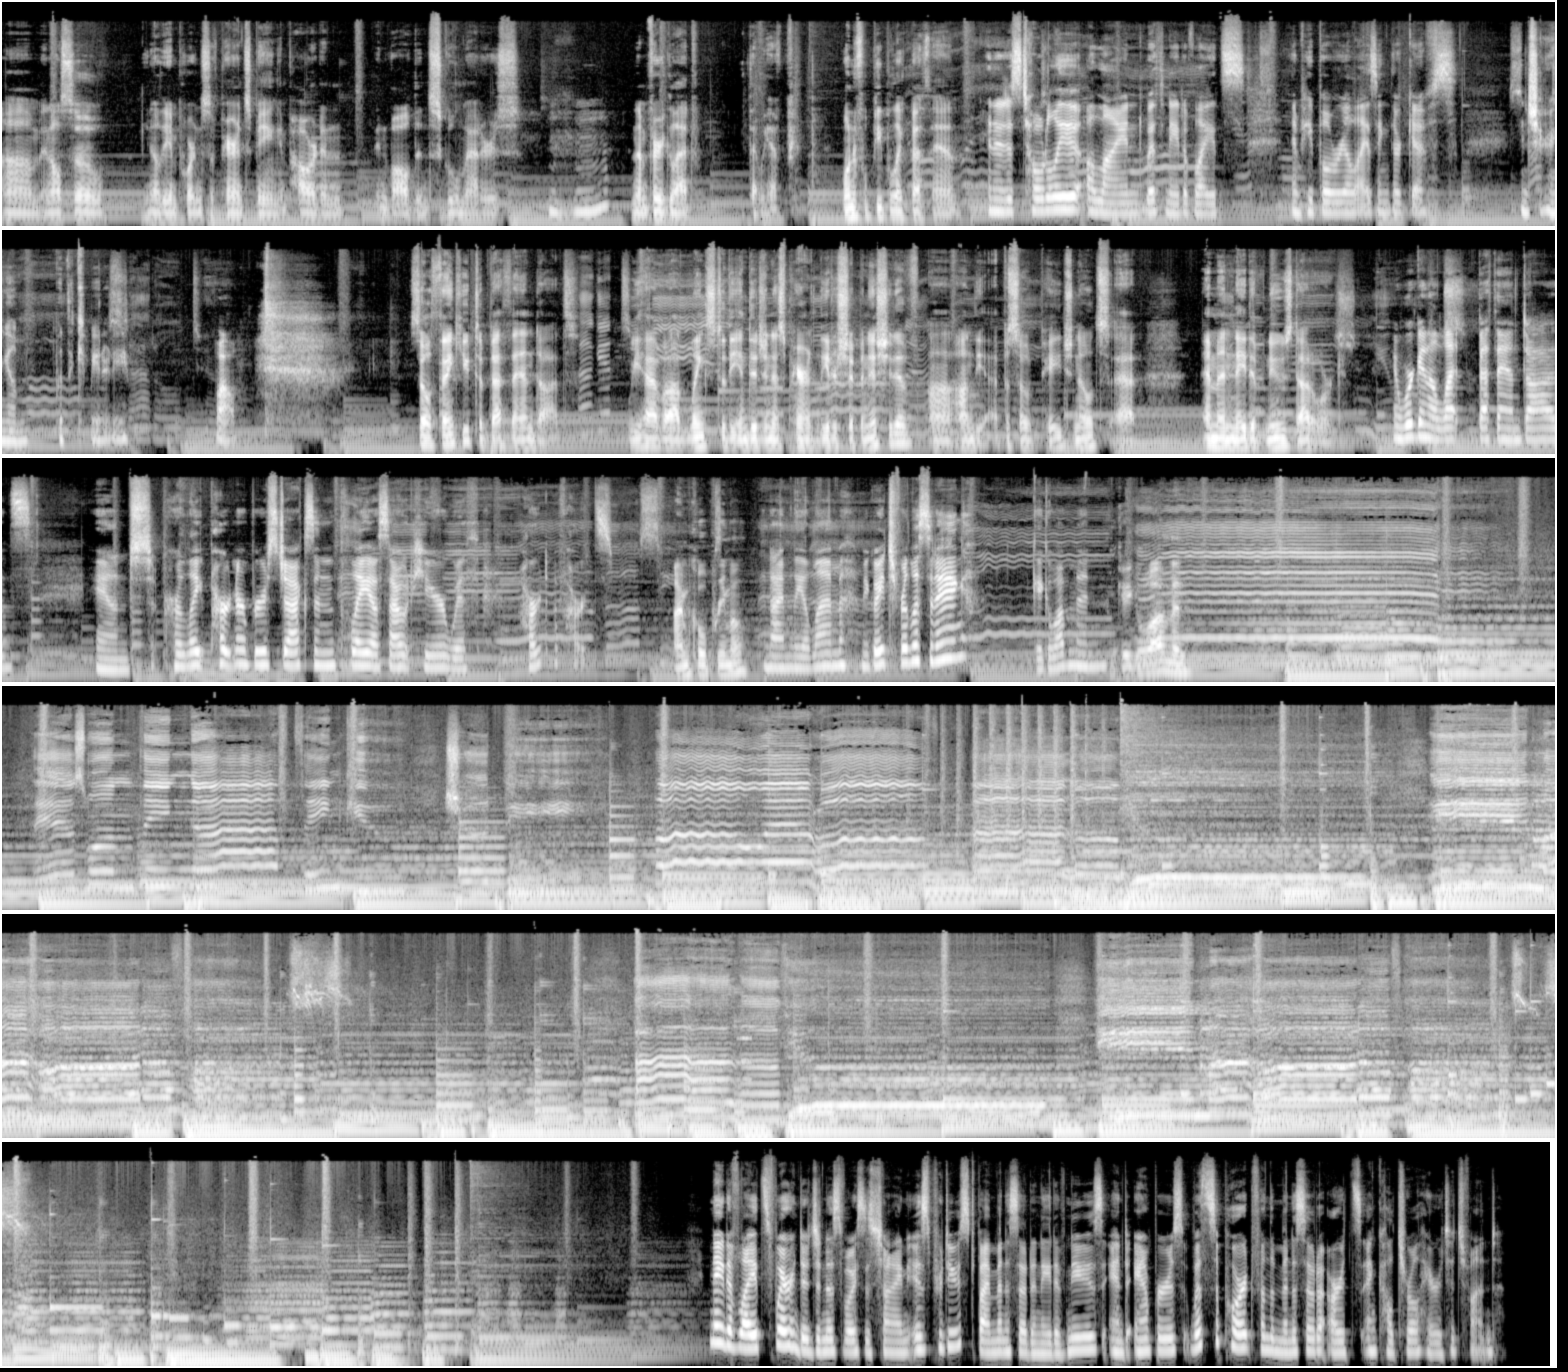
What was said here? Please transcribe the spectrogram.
um, and also, you know, the importance of parents being empowered and involved in school matters. Mm-hmm. And I'm very glad that we have wonderful people like Beth Ann. And it is totally aligned with Native Lights and people realizing their gifts and sharing them with the community. Wow. So, thank you to Beth Ann Dodds. We have uh, links to the Indigenous Parent Leadership Initiative uh, on the episode page notes at mnnativenews.org. And we're going to let Beth Ann Dodds and her late partner Bruce Jackson play us out here with Heart of Hearts. I'm Cole Premo. And I'm Leah Lemm. Miigwech for listening. Gigawabamin. Gigawabamin. Native Lights, where Indigenous Voices Shine, is produced by Minnesota Native News and Ampers with support from the Minnesota Arts and Cultural Heritage Fund.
